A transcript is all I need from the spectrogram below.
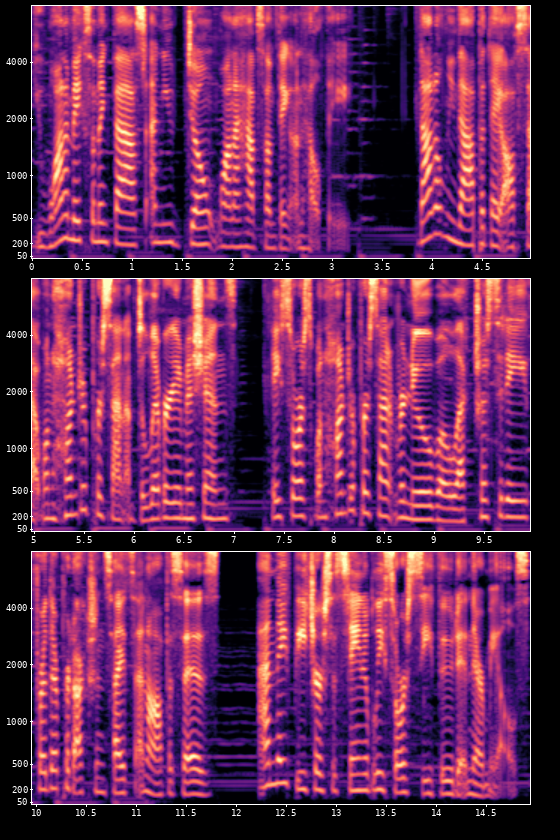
you want to make something fast, and you don't want to have something unhealthy. Not only that, but they offset 100% of delivery emissions. They source 100% renewable electricity for their production sites and offices and they feature sustainably sourced seafood in their meals.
